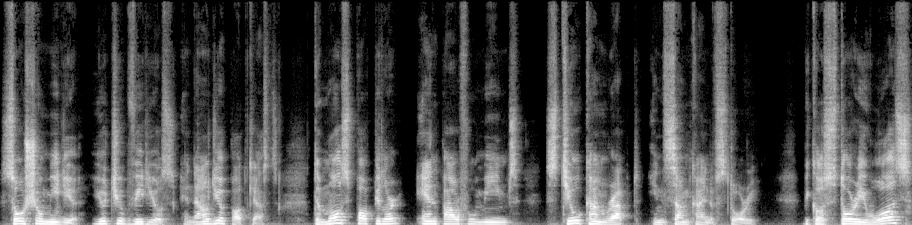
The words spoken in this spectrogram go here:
social media, YouTube videos, and audio podcasts, the most popular and powerful memes still come wrapped in some kind of story. Because story was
